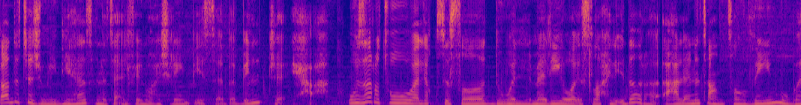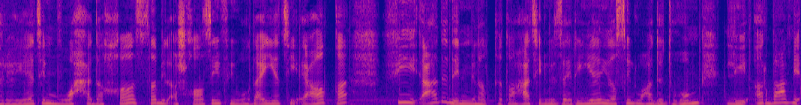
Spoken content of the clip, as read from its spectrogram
بعد تجميدها سنة 2020 بسبب الجائحة. وزارة الاقتصاد والمالية وإصلاح الإدارة أعلنت عن تنظيم مباريات موحدة خاصة بالأشخاص في وضعية إعاقة في عدد من القطاعات الوزارية يصل عددهم ل 400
